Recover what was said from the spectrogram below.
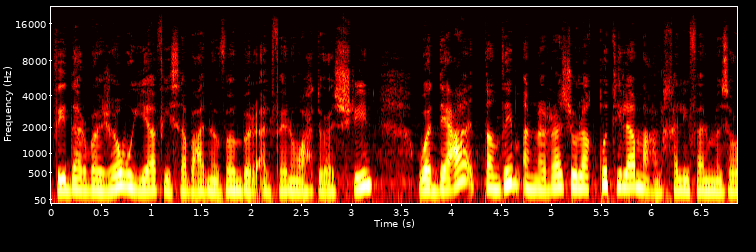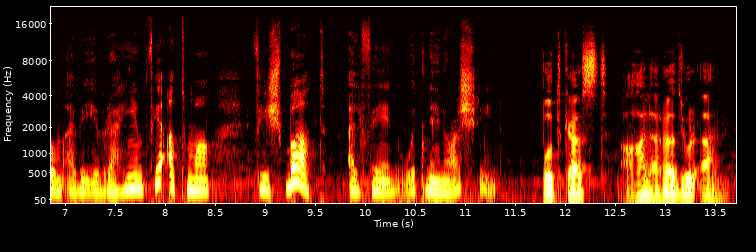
في ضربة جوية في 7 نوفمبر 2021 وادعاء التنظيم أن الرجل قتل مع الخليفة المزعوم أبي إبراهيم في أطمة في شباط 2022 بودكاست على راديو الآن.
